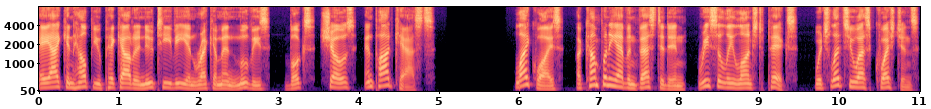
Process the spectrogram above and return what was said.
AI can help you pick out a new TV and recommend movies, books, shows, and podcasts. Likewise, a company I've invested in recently launched Pix, which lets you ask questions,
